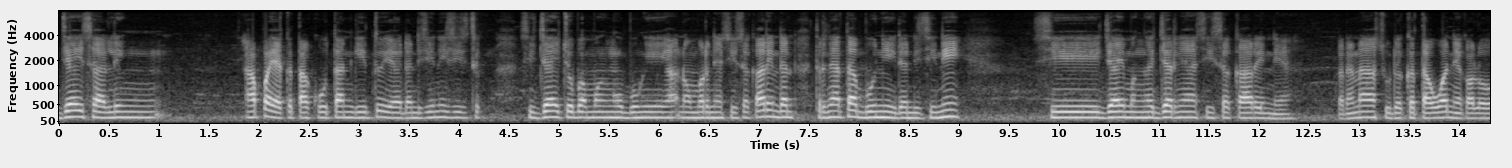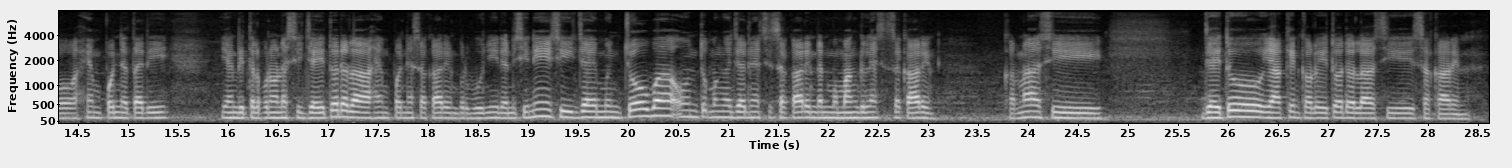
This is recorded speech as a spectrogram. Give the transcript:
Jai saling apa ya ketakutan gitu ya. Dan di sini si si Jai coba menghubungi nomornya si Sekarin dan ternyata bunyi. Dan di sini si Jai mengejarnya si Sekarin ya. Karena sudah ketahuan ya kalau handphonenya tadi yang ditelepon oleh si Jai itu adalah handphonenya Sekarin berbunyi. Dan di sini si Jai mencoba untuk mengejarnya si Sekarin dan memanggilnya si Sekarin. Karena si Jai itu yakin kalau itu adalah si Sakarin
